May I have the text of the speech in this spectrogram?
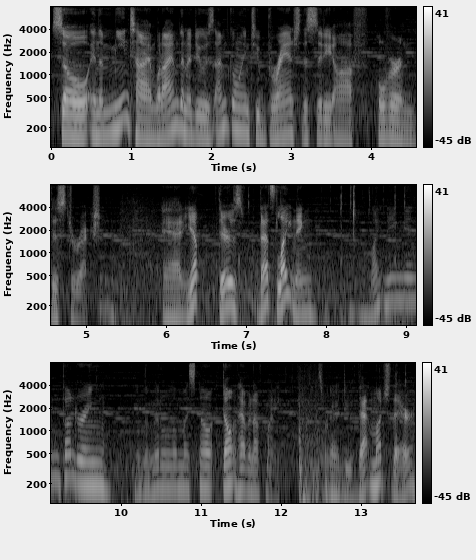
So in the meantime, what I'm going to do is I'm going to branch the city off over in this direction. And yep, there's that's lightning. Lightning and thundering in the middle of my snow. Don't have enough money. So we're going to do that much there.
